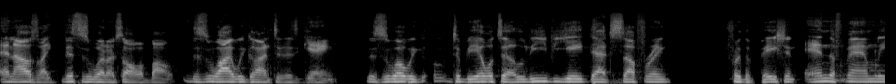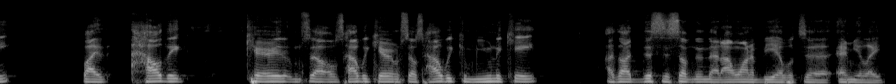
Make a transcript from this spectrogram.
And I was like, this is what it's all about. This is why we got into this game. This is what we to be able to alleviate that suffering for the patient and the family by how they carry themselves, how we carry ourselves, how we communicate. I thought this is something that I want to be able to emulate.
